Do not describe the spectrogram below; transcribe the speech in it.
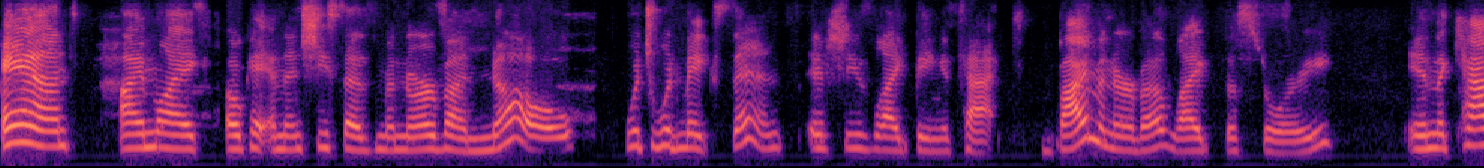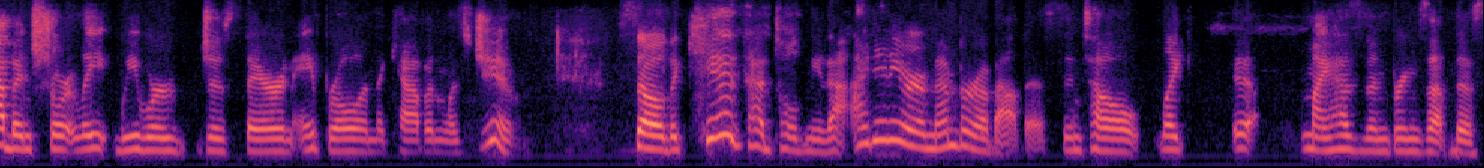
And I'm like, okay. And then she says, Minerva, no, which would make sense if she's like being attacked by Minerva, like the story in the cabin shortly. We were just there in April and the cabin was June. So the kids had told me that. I didn't even remember about this until like it, my husband brings up this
